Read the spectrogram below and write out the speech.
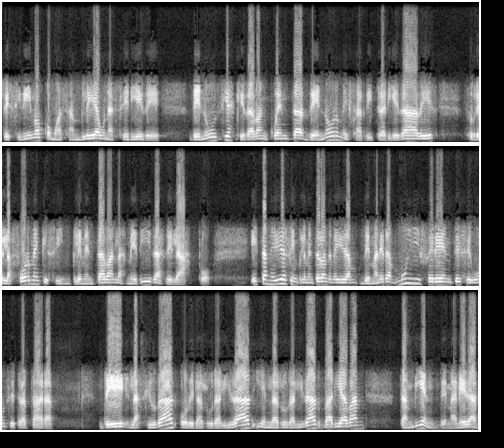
recibimos como asamblea una serie de denuncias que daban cuenta de enormes arbitrariedades sobre la forma en que se implementaban las medidas del ASPO. Estas medidas se implementaron de, medida, de manera muy diferente según se tratara de la ciudad o de la ruralidad y en la ruralidad variaban también de manera,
